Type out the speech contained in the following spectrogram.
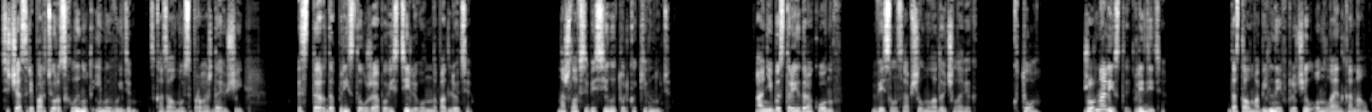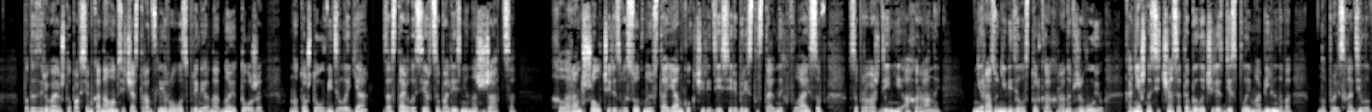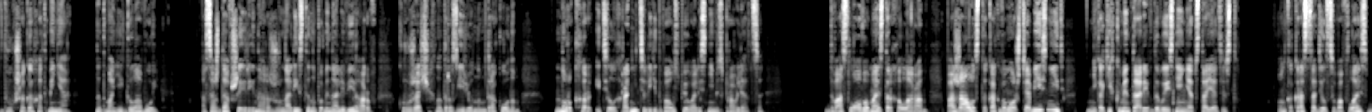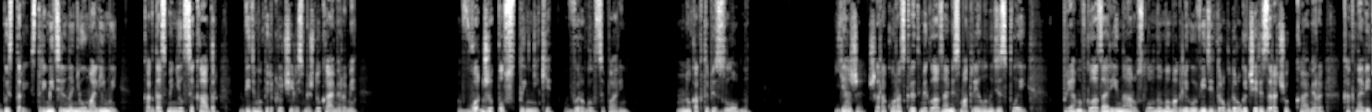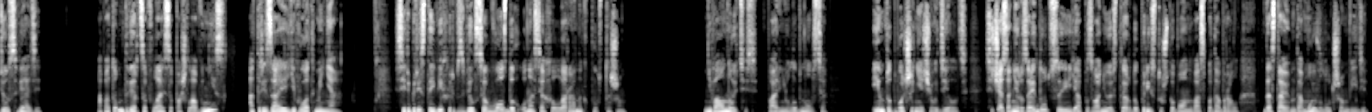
«Сейчас репортеры схлынут, и мы выйдем», — сказал мой сопровождающий. Эстерда Приста уже оповестили, он на подлете. Нашла в себе силы только кивнуть. «Они быстрее драконов», — весело сообщил молодой человек. «Кто?» «Журналисты, глядите». Достал мобильный и включил онлайн-канал. Подозреваю, что по всем каналам сейчас транслировалось примерно одно и то же, но то, что увидела я, заставило сердце болезненно сжаться — Халаран шел через высотную стоянку к череде серебристо-стальных флайсов в сопровождении охраны. Ни разу не видела столько охраны вживую. Конечно, сейчас это было через дисплей мобильного, но происходило в двух шагах от меня, над моей головой. Осаждавшие Рейнара журналисты напоминали виаров, кружащих над разъяренным драконом. Норкхар и телохранители едва успевали с ними справляться — «Два слова, мастер Халлоран. Пожалуйста, как вы можете объяснить?» Никаких комментариев до выяснения обстоятельств. Он как раз садился во флайс, быстрый, стремительно неумолимый, когда сменился кадр, видимо, переключились между камерами. «Вот же пустынники!» — выругался парень. Но как-то беззлобно. Я же широко раскрытыми глазами смотрела на дисплей, прямо в глаза Рейнару, словно мы могли увидеть друг друга через зрачок камеры, как на видеосвязи а потом дверца Флайса пошла вниз, отрезая его от меня. Серебристый вихрь взвился в воздух, унося Халлорана к пустошам. «Не волнуйтесь», — парень улыбнулся. «Им тут больше нечего делать. Сейчас они разойдутся, и я позвоню Эстерду Присту, чтобы он вас подобрал. Доставим домой в лучшем виде».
